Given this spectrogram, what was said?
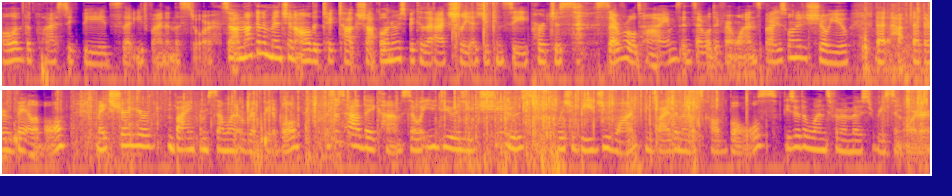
all of the plastic beads that you'd find in the store. So I'm not going to mention all the TikTok shop owners because I actually, as you can see, purchased several times in several different ones, but I just wanted to show you that, that they're available. Make sure you're buying from someone reputable. This is how they come. So what you do is you choose which beads you want. You buy them in what's called bowls. These are the ones from a most recent order,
